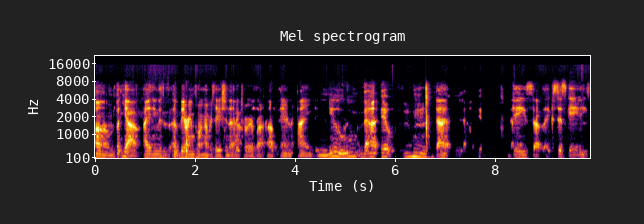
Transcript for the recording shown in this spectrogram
um but yeah i think this is a very important conversation that victoria brought up and i knew that it mm, that gays uh, like cis gays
